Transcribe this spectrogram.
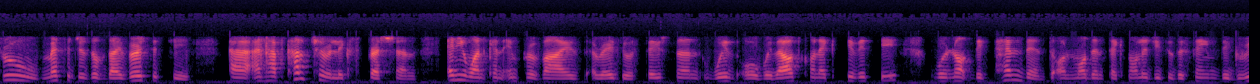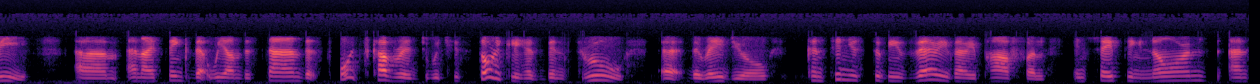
through messages of diversity and have cultural expression anyone can improvise a radio station with or without connectivity. We're not dependent on modern technology to the same degree. Um, and I think that we understand that sports coverage, which historically has been through uh, the radio, continues to be very, very powerful in shaping norms and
